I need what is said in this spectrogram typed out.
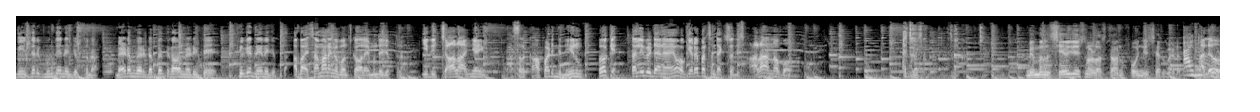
మీ ఇద్దరికి ముందే నేను చెప్తున్నా. మేడం గారు డబ్బు ఎంత కావాలని అడిగితే ఫిగర్ నేనే చెప్తా. అబ్బాయి సమానంగా పంచుకోవాలి ముందే చెప్తున్నా. ఇది చాలా అన్యాయం. అసలు కాపాడింది నేను. ఓకే తల్లి బిడ్డ న్యాయం ఒక ఇరవై పర్సెంట్ ఎక్స్ట్రా తీసుకో అలా అన్నా బాగుంది మిమ్మల్ని సేవ్ చేసిన వాళ్ళు వస్తామని ఫోన్ చేశారు మేడం. హలో.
